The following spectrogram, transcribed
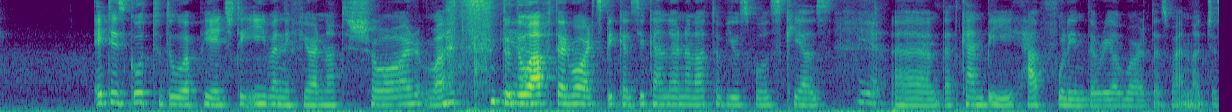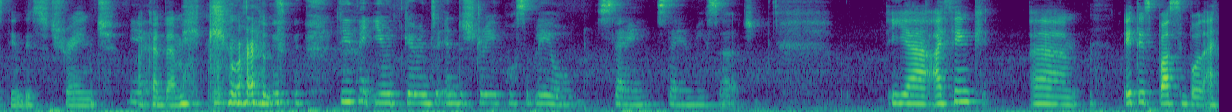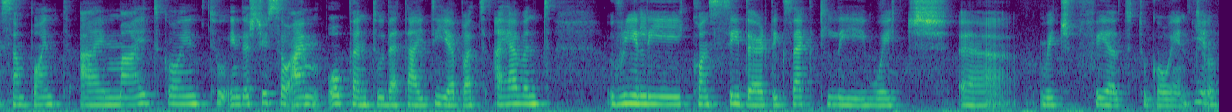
it is good to do a PhD even if you are not sure what to do afterwards because you can learn a lot of useful skills Yeah. um, that can be helpful in the real world as well, not just in this strange Yeah. academic world. Do you think you would go into industry possibly, or stay stay in research? Yeah, I think um, it is possible at some point I might go into industry, so I'm open to that idea, but I haven't really considered exactly which uh, which field to go into. Yeah.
